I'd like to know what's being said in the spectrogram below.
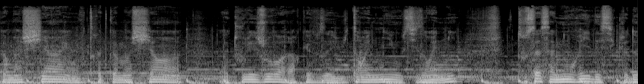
comme un chien et on vous traite comme un chien tous les jours alors que vous avez 8 ans et demi ou 6 ans et demi, tout ça, ça nourrit des cycles de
